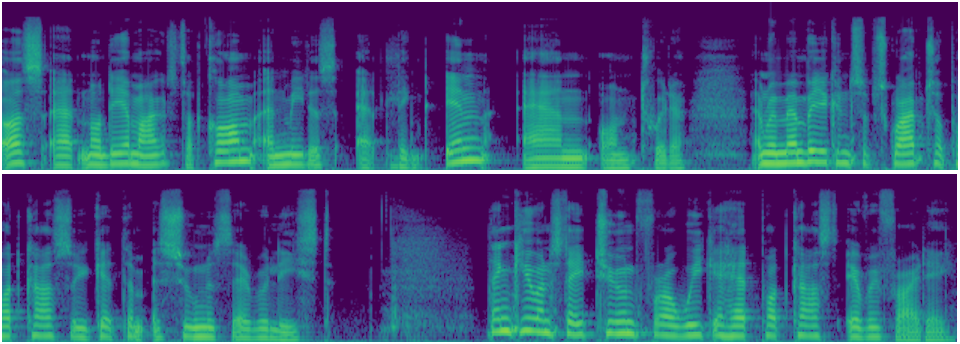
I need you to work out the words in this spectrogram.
us at nordeamarkets.com and meet us at LinkedIn and on Twitter. And remember, you can subscribe to our podcast so you get them as soon as they're released. Thank you and stay tuned for our Week Ahead podcast every Friday.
